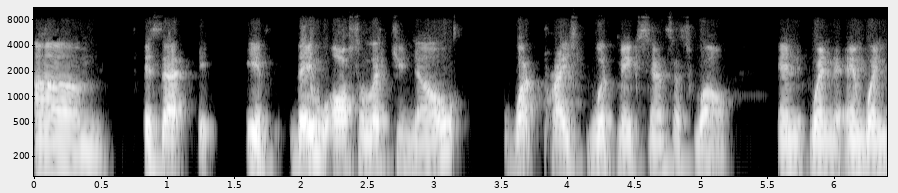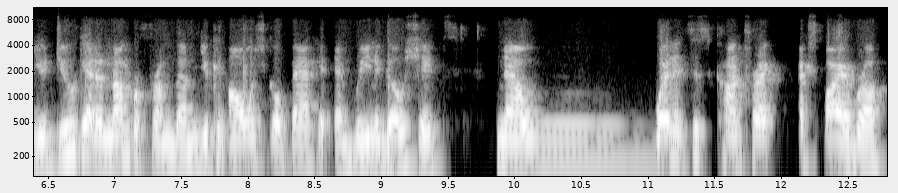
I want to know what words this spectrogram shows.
um, is that if they will also let you know what price would make sense as well. And when, and when you do get a number from them, you can always go back and renegotiate. Now, when is this contract expire, bro? About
